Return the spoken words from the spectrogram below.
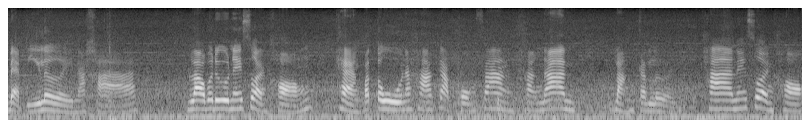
แบบนี้เลยนะคะ เรามาดูในส่วนของแผงประตูนะคะ กับโครงสร้างทางด้านหลังกันเลย ค่ะในส่วนของ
